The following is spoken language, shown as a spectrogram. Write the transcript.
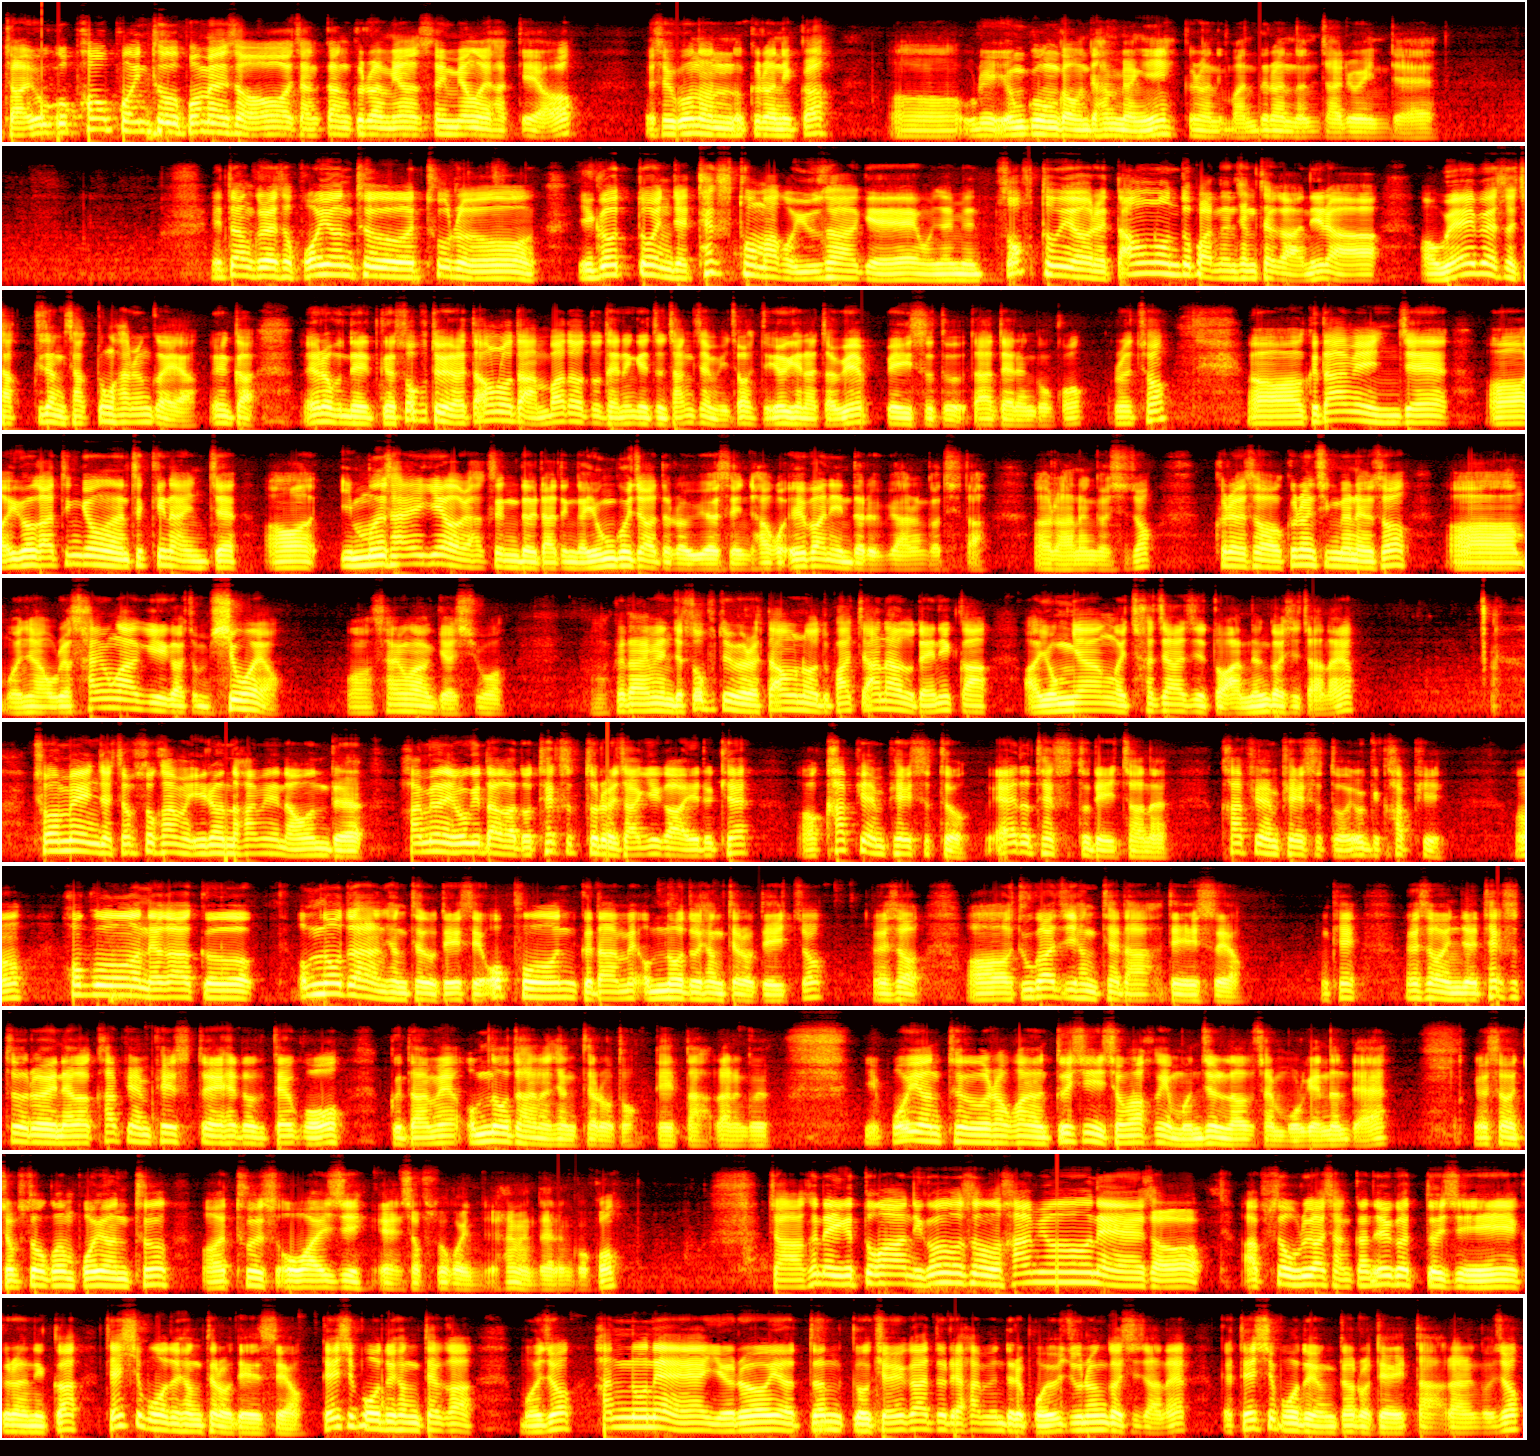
자, 요거 파워포인트 보면서 잠깐 그러면 설명을 할게요. 그래서 이거는 그러니까 어, 우리 연구원 가운데 한 명이 그런 만들었는 자료인데 일단 그래서 보이언트 툴은 이것도 이제 텍스톰하고 유사하게 뭐냐면 소프트웨어를 다운로드 받는 형태가 아니라 어, 웹에서 작, 그냥 작동하는 거예요. 그러니까 여러분들 그 소프트웨어 다운로드 안 받아도 되는 게 좀 장점이죠. 여기 해놨자 웹 베이스드 다 되는 거고. 그렇죠? 어, 그 다음에 이제 어, 이거 같은 경우는 특히나 이제 어, 인문 사회 계열 학생들이라든가 연구자들을 위해서 이제 하고 일반인들을 위한 것이다. 어, 라는 것이죠. 그래서 그런 측면에서 어, 뭐냐 우리가 사용하기가 좀 쉬워요. 어, 사용하기가 쉬워. 그 다음에 이제 소프트웨어를 다운로드 받지 않아도 되니까 아, 용량을 차지하지도 않는 것이잖아요. 처음에 이제 접속하면 이런 화면이 나오는데 화면에 여기다가도 텍스트를 자기가 이렇게 어, 카피 앤 페이스트, 애드 텍스트 돼 있잖아요. 카피 앤 페이스트 여기 카피. 어? 혹은 내가 그 업로드하는 형태로 돼 있어요. 오픈 그 다음에 업로드 형태로 돼 있죠. 그래서 어, 두 가지 형태 다 돼 있어요. 오케이. 그래서 이제 텍스트를 내가 카피 앤 페이스트 해도 되고 그 다음에 업로드하는 형태로도 돼 있다라는 거예요. 이 보이언트라고 하는 뜻이 정확하게 뭔지는 나도 잘 모르겠는데 그래서 접속은 보이언트 어, tools org에 접속을 이제 하면 되는 거고 자 근데 이게 또한 이것은 화면에서 앞서 우리가 잠깐 읽었듯이 그러니까 대시보드 형태로 되어 있어요. 대시보드 형태가 뭐죠? 한눈에 여러 어떤 그 결과들의 화면들을 보여주는 것이잖아요. 그러니까 대시보드 형태로 되어 있다라는 거죠.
